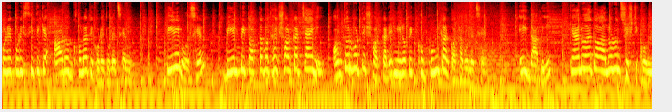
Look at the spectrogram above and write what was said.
করে পরিস্থিতিকে আরও ঘোলাটে করে তুলেছেন। তিনি বলছেন, বিএনপি তত্ত্বাবধায়ক সরকার চায়নি, অন্তর্বর্তী সরকারের নিরপেক্ষ ভূমিকার কথা বলেছে। এই দাবি কেন এত আলোড়ন সৃষ্টি করল?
